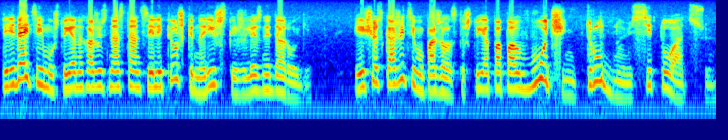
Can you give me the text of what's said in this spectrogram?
Передайте ему, что я нахожусь на станции Лепешки на Рижской железной дороге. И еще скажите ему, пожалуйста, что я попал в очень трудную ситуацию.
